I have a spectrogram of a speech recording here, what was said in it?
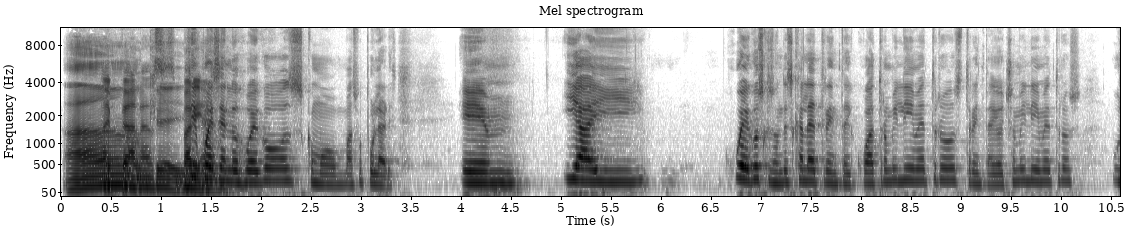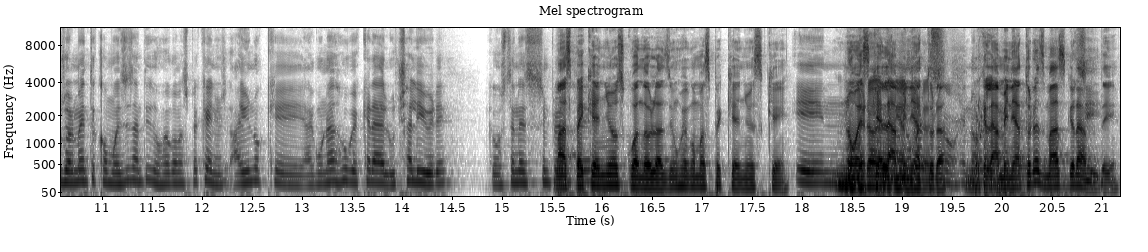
Ah, Hay peanas ok. Sí, pues en los juegos como más populares. Em, y hay juegos que son de escala de 34 milímetros, 38 milímetros. Usualmente, como dices antes, son juegos más pequeños. Hay uno que alguna vez jugué que era de lucha libre, que vos tenés simplemente... Más pequeños, cuando hablas de un juego más pequeño es que en- no es que la miniatura, No, porque la miniatura es más grande.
